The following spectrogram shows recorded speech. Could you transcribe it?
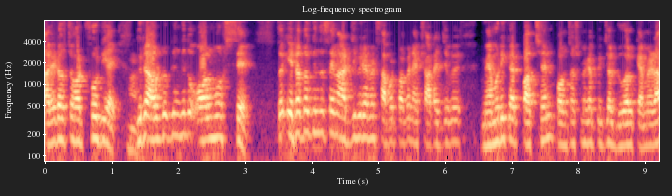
আর এটা হচ্ছে হট ফোরটি আই। দুটো আউটলুকিং কিন্তু অলমোস্ট সেম তো এটাতেও কিন্তু সেম আট জিবি র্যামের সাপোর্ট পাবেন একশো আঠাশ জিবি মেমোরি কার্ড পাচ্ছেন পঞ্চাশ মেগাপিক্সেল ডুয়াল ক্যামেরা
